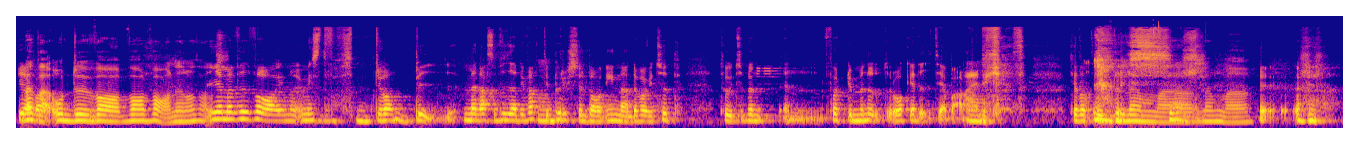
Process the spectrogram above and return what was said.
Jag Vänta, bara, och du var, var var ni någonstans? Ja men vi var i, någon- jag minns det var- det var en by. Men alltså vi hade ju varit Mm. i Bryssel dagen innan. Det var ju typ, tog typ en, en 40 minuter att åka dit. Jag bara, nej det kan jag kan inte åka till Bryssel. lämna, lämna.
